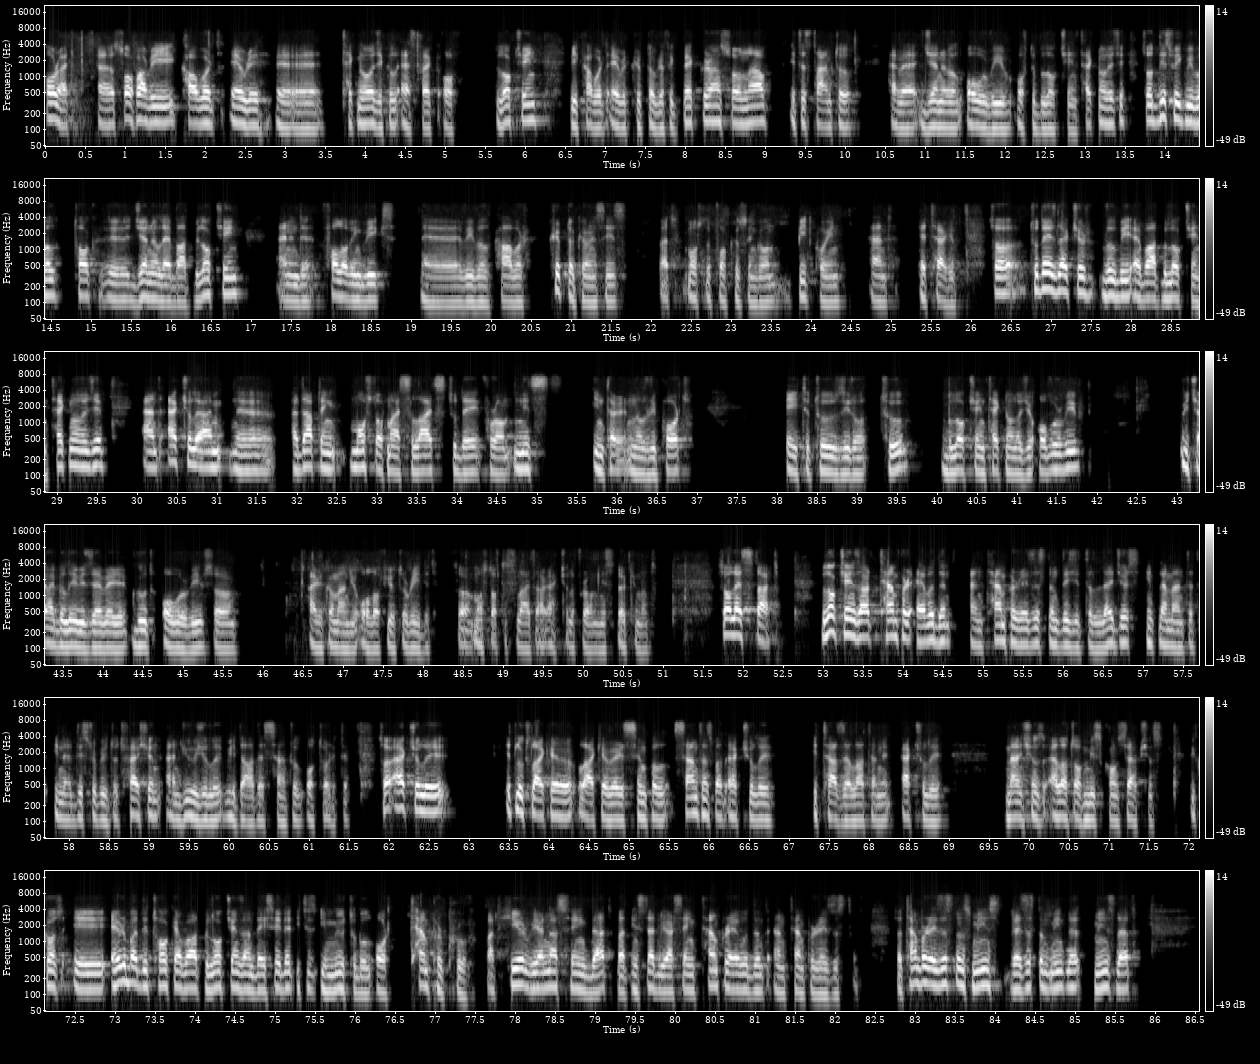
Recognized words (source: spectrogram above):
All right. Uh, so far, we covered every uh, technological aspect of blockchain. We covered every cryptographic background. So now it is time to have a general overview of the blockchain technology. So this week we will talk uh, generally about blockchain, and in the following weeks uh, we will cover cryptocurrencies, but mostly focusing on Bitcoin and Ethereum. So today's lecture will be about blockchain technology. And actually, I'm uh, adapting most of my slides today from NIST internal report 8202, Blockchain Technology Overview, which I believe is a very good overview. So I recommend you all of you to read it. So most of the slides are actually from this document. So let's start. Blockchains are tamper-evident and tamper-resistant digital ledgers implemented in a distributed fashion and usually without a central authority. So actually, it looks like a like a very simple sentence, but actually, it has a lot and it actually mentions a lot of misconceptions because uh, everybody talk about blockchains and they say that it is immutable or tamper-proof. But here we are not saying that, but instead we are saying tamper-evident and tamper-resistant. So tamper resistance means resistant mean that, means that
